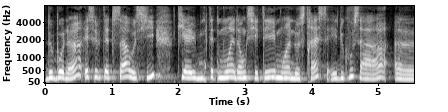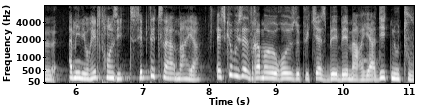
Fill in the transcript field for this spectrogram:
de bonheur et c'est peut-être ça aussi qui a eu peut-être moins d'anxiété, moins de stress et du coup ça a euh, amélioré le transit. C'est peut-être ça Maria. Est-ce que vous êtes vraiment heureuse depuis qu'il y a ce bébé, Maria? Dites-nous tout.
